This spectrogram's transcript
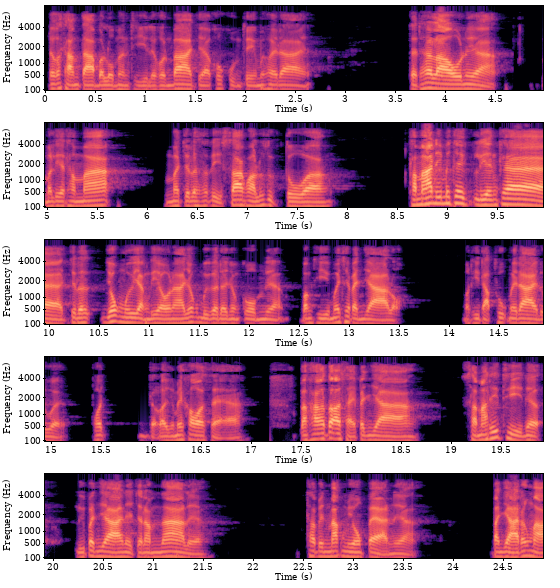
แล้วก็ทำตามอารมณ์ทันทีเลยคนบ้าจะควบคุมตัวเองไม่ค่อยได้ แต่ถ้าเราเนี่ยมาเรียนธรรมะมาเจริญสติสร้างความรู้สึกตัวธรรมะนี่ไม่ใช่เรียนแค่จะยกมืออย่างเดียวนะ ยกมือกับเดินจงกรมเนี่ยบางทีไม่ใช่ปัญญาหรอกางทีดับทุกข์ไม่ได้ด้วย เพราะเรายังไม่เข้ากระแสบางครั้งต้องอาศัยปัญญา สมาธิฐิเนี่ย หรือปัญญาเนี่ยจะนำหน้าเลย ถ้าเป็นมรรคมีองแปดเนี่ย ปัญญาต้องมา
